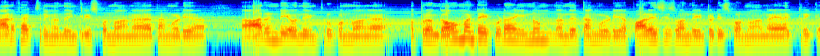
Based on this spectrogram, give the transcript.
மேனுஃபேக்சரிங் வந்து இன்க்ரீஸ் பண்ணுவாங்க தங்களுடைய ஆர்என்டியை வந்து இம்ப்ரூவ் பண்ணுவாங்க. அப்புறம் கவர்மெண்ட்டே கூட இன்னும் வந்து தங்களுடைய பாலிசிஸ் வந்து இன்ட்ரடியூஸ் பண்ணுவாங்க. எலக்ட்ரிக்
